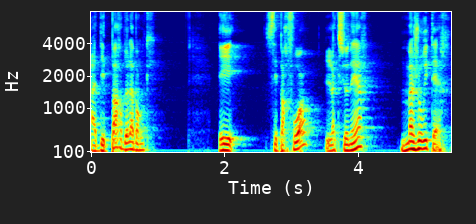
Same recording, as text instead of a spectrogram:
a des parts de la banque. Et c'est parfois l'actionnaire majoritaire.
